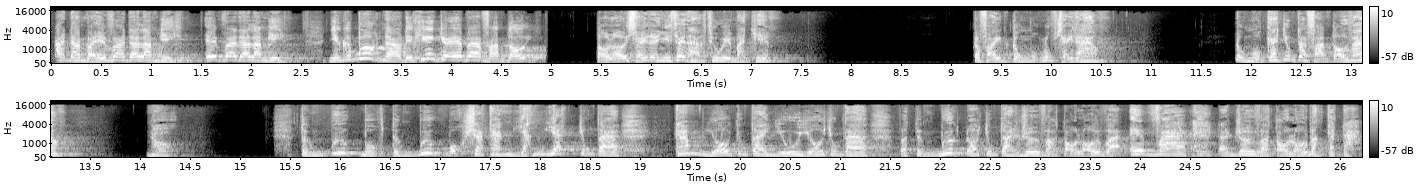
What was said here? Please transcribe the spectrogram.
Adam và Eva đã làm gì? Eva đã làm gì? Những cái bước nào để khiến cho Eva phạm tội? Tội lỗi xảy ra như thế nào, thưa quý bà chị em? Có phải cùng một lúc xảy ra không? Đùng một cái chúng ta phạm tội phải không? No. Từng bước một, từng bước một Satan dẫn dắt chúng ta, cám dỗ chúng ta, dụ dỗ chúng ta và từng bước đó chúng ta rơi vào tội lỗi và Eva đã rơi vào tội lỗi bằng cách nào?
